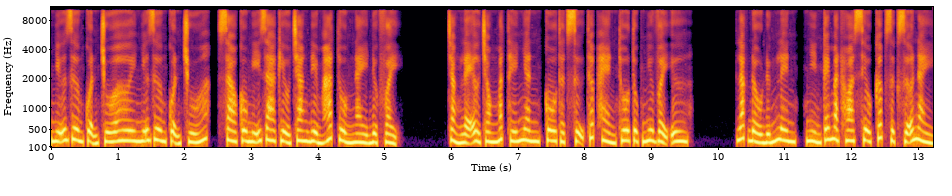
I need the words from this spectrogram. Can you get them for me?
Nhữ dương quận chúa ơi nhữ dương quận chúa, sao cô nghĩ ra kiểu trang điểm hát tuồng này được vậy? Chẳng lẽ ở trong mắt thế nhân cô thật sự thấp hèn thô tục như vậy ư? Lắc đầu đứng lên, nhìn cái mặt hoa siêu cấp rực rỡ này,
